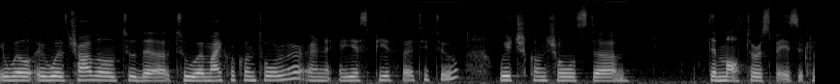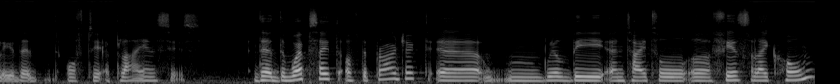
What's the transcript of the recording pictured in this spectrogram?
it will it will travel to the to a microcontroller, an ESP32, which controls the the motors basically the, of the appliances. The, the website of the project uh, will be entitled uh, Feels Like Home.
